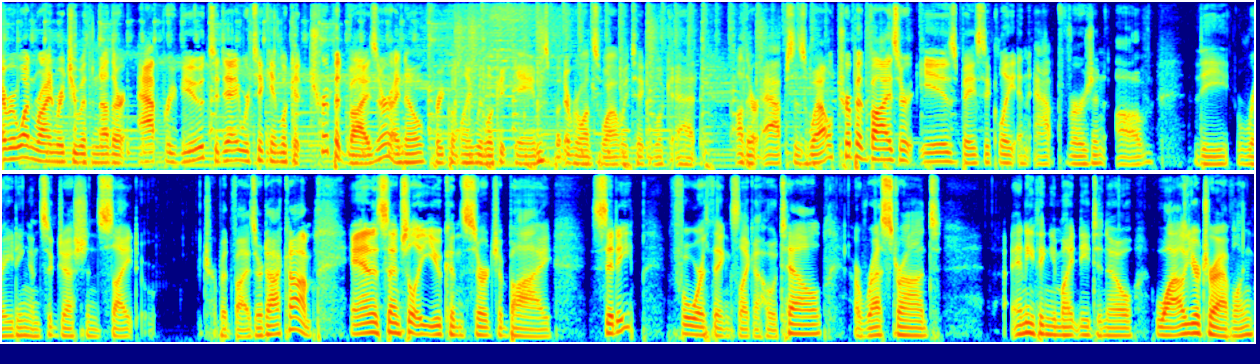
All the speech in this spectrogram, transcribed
everyone, Ryan Ritchey with another app review. Today we're taking a look at TripAdvisor. I know frequently we look at games, but every once in a while we take a look at other apps as well. TripAdvisor is basically an app version of the rating and suggestion site tripadvisor.com. And essentially you can search by city for things like a hotel, a restaurant, anything you might need to know while you're traveling,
